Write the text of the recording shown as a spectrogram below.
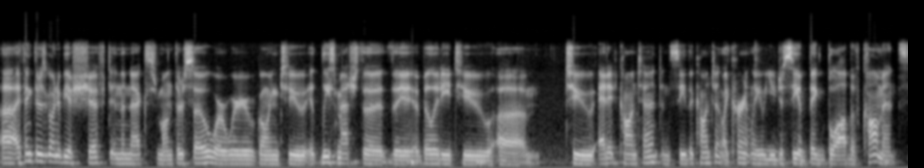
Uh, I think there's going to be a shift in the next month or so where we're going to at least match the the ability to um, to edit content and see the content. Like currently, you just see a big blob of comments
